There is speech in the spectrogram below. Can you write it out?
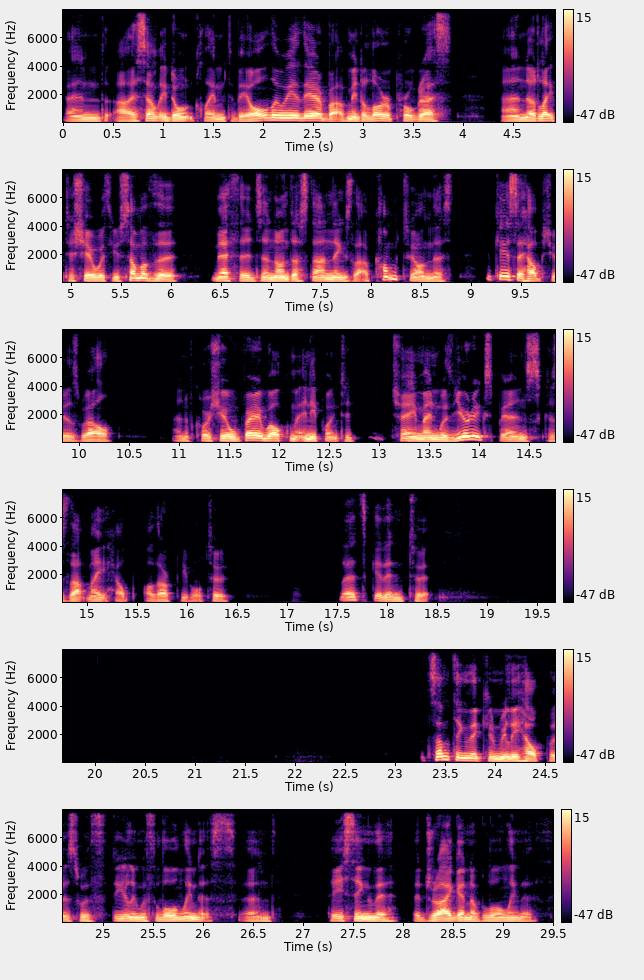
And I certainly don't claim to be all the way there, but I've made a lot of progress and I'd like to share with you some of the methods and understandings that I've come to on this in case it helps you as well. And of course, you're very welcome at any point to chime in with your experience because that might help other people too. Let's get into it. Something that can really help us with dealing with loneliness and facing the, the dragon of loneliness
